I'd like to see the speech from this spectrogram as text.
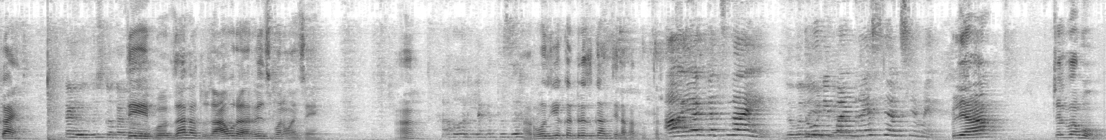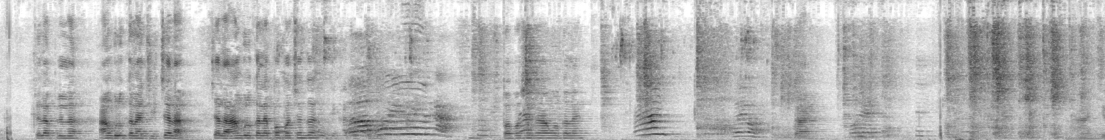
काय ती झालं तुझं आवरा रील्स बनवायचं आहे हा? का तुझं? रोज एक ड्रेस घालते का तू तर? अहो, एकच नाही. Double दोन्ही एक. पण ड्रेस सेम सेम आहेत. प्लिया चल बाबू. चल आपल्याला आंघोळ करायची. चला चला आंघोळ कराय. पप्पा संग. अहो, पोहे खायचं का? पप्पा संग आंघोळ कराय. होय हो. काय? पोहे. हा ते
